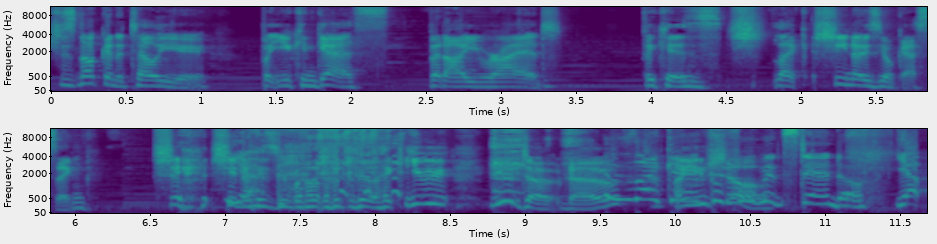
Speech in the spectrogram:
she's not going to tell you, but you can guess. But are you right? Because sh- like she knows you're guessing. She she Yeah. knows you well enough to be like you. You don't know. It's like are a you sure? performance standoff. Yep.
